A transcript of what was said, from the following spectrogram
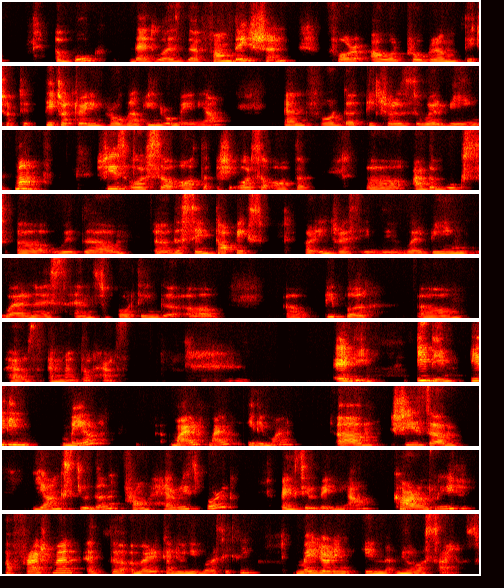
a book that was the foundation for our program, teacher, teacher training program in Romania, and for the Teachers Wellbeing Month. She's also author, she also authored uh, other books uh, with um, uh, the same topics. Her interest is in well-being, wellness, and supporting uh, uh, people, um, health, and mental health. Eddie, Edie, Edie Mayer, Meyer, Meyer, Edie Meyer. Um, she's a young student from Harrisburg, Pennsylvania, currently a freshman at the American University, majoring in neuroscience.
